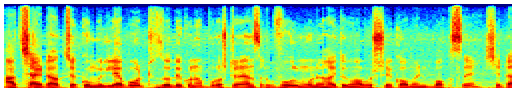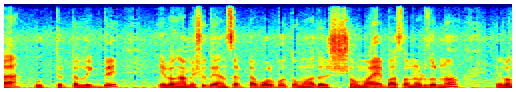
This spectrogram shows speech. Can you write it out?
আচ্ছা এটা হচ্ছে কুমিল্লা বোর্ড। যদি কোনো প্রশ্নের অ্যান্সার ভুল মনে হয়, তুমি অবশ্যই কমেন্ট বক্সে সেটা উত্তরটা লিখবে এবং আমি শুধু অ্যান্সারটা বলব তোমাদের সময় বাঁচানোর জন্য এবং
